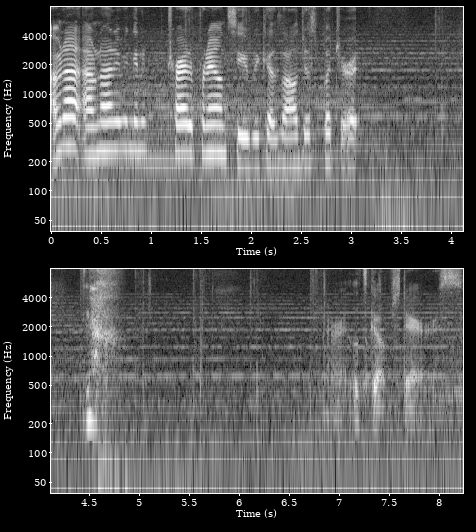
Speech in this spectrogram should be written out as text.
I'm not I'm not even gonna try to pronounce you because I'll just butcher it. Alright, let's go upstairs.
